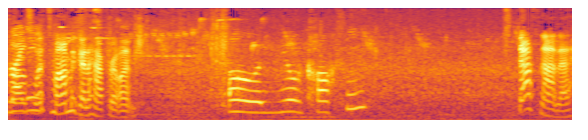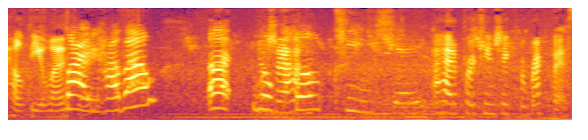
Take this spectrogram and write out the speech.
Girls, is- what's mommy gonna have for lunch? Oh, your coffee? That's not a healthy lunch. Fine. right? How about uh, your should I protein shake? I had a protein shake for breakfast.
